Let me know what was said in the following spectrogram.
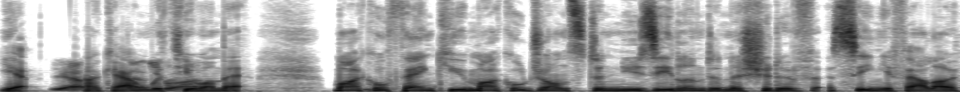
Yeah. yeah okay, I'm with right. you on that. Michael, thank you. Michael Johnston, New Zealand Initiative Senior Fellow.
